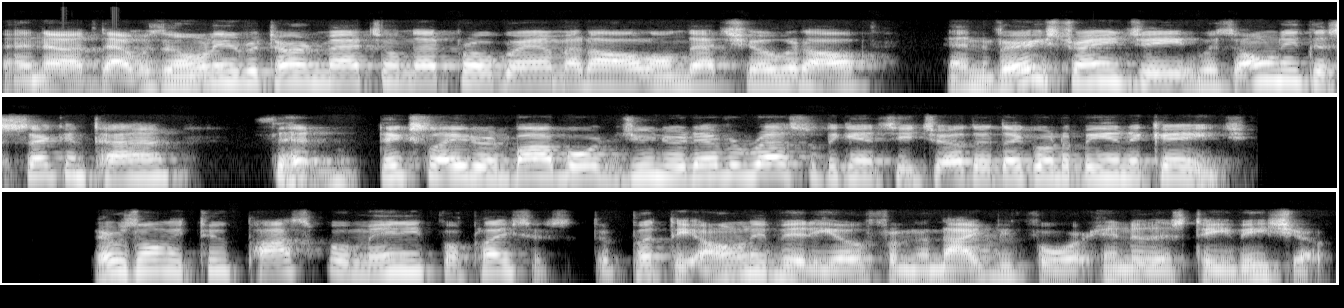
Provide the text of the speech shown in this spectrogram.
And uh, that was the only return match on that program at all, on that show at all. And very strangely, it was only the second time that Dick Slater and Bob Orton Jr. had ever wrestled against each other. They're going to be in a cage. There was only two possible meaningful places to put the only video from the night before into this TV show.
